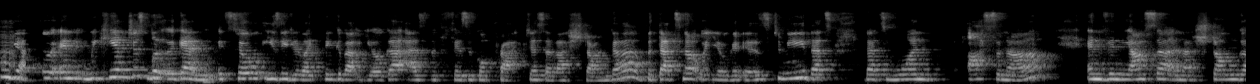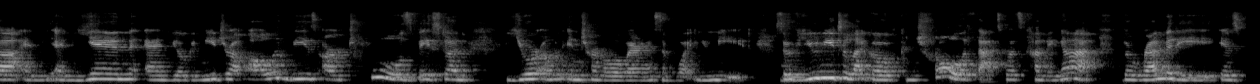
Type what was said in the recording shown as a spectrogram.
yeah. So, and we can't just look again, it's so easy to like think about yoga as the physical practice of Ashtanga, but that's not what yoga is to me. That's that's one asana and vinyasa and ashtanga and, and yin and yoga nidra all of these are tools based on your own internal awareness of what you need. So if you need to let go of control if that's what's coming up the remedy is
